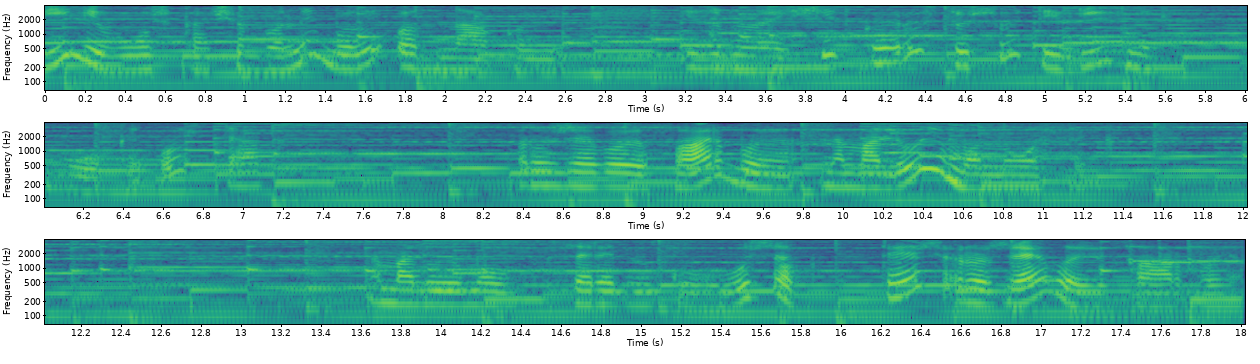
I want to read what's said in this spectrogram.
білі вушка, щоб вони були однакові і зубною щіткою розташуйте в різні боки. Ось так. Рожевою фарбою намалюємо носик. Намалюємо серединку вушок теж рожевою фарбою,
